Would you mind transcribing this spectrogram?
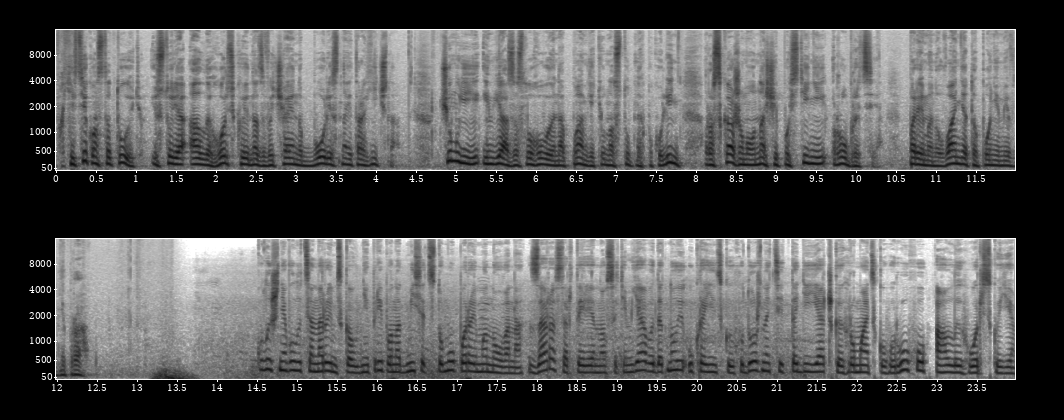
фахівці констатують, історія Алли Горської надзвичайно болісна і трагічна. Чому її ім'я заслуговує на пам'ять у наступних поколінь, розкажемо у нашій постійній рубриці перейменування топонімів Дніпра. Колишня вулиця Наримська у Дніпрі понад місяць тому перейменована. Зараз артерія носить ім'я видатної української художниці та діячки громадського руху Алли Горської.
